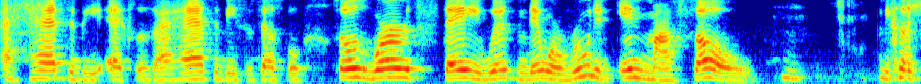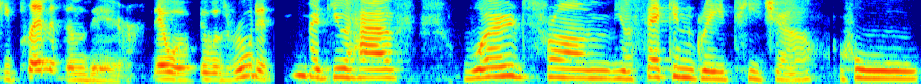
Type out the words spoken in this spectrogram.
I had to be excellent. I had to be successful. So those words stayed with me. They were rooted in my soul hmm. because she planted them there. They were it was rooted. But you have words from your second grade teacher who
